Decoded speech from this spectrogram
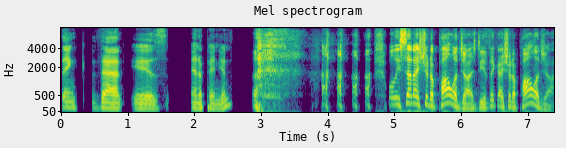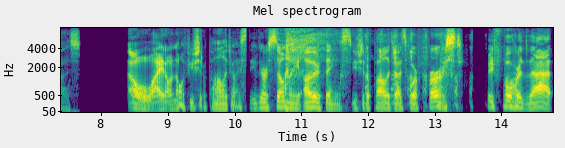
think that is an opinion. well, he said I should apologize. Do you think I should apologize? Oh, I don't know if you should apologize, Steve. There are so many other things you should apologize for first before that.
